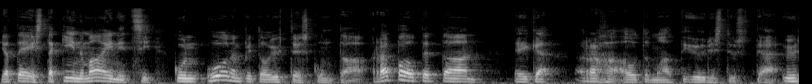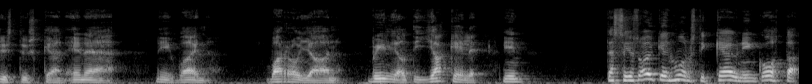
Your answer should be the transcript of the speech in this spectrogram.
ja teistäkin mainitsi, kun huolenpitoyhteiskuntaa rapautetaan, eikä raha-automaattiyhdistyskään enää niin vain varojaan viljalti jakele, niin tässä jos oikein huonosti käy, niin kohta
